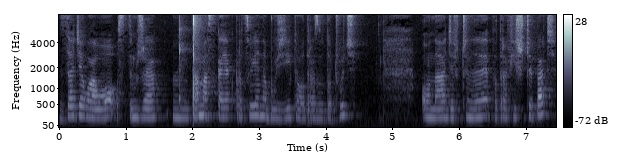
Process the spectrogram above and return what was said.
Zadziałało z tym, że mm, ta maska jak pracuje na buzi, to od razu to czuć. Ona dziewczyny potrafi szczypać,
